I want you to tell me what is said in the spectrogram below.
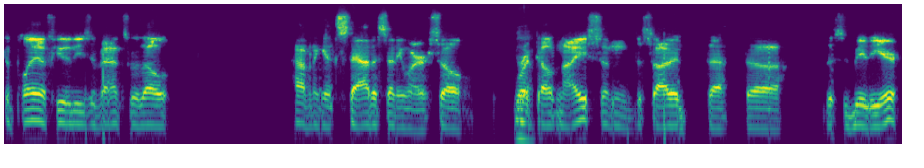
to play a few of these events without having to get status anywhere. So Yeah. worked out nice and decided that uh, this would be the year.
